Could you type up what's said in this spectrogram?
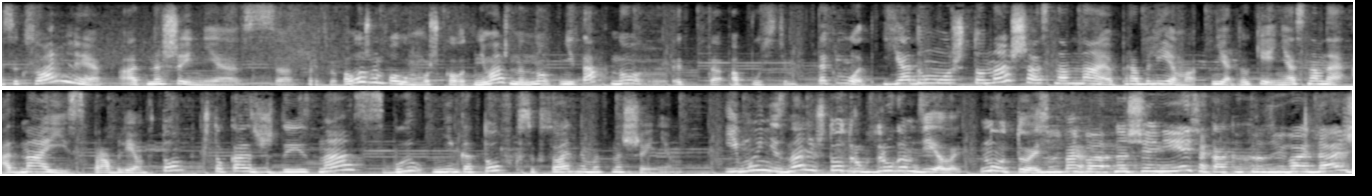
сексуальные отношения с противоположным полом, у кого-то неважно, но не так, но это опустим. Так вот, я думаю, что наша основная проблема, нет, окей, не основная, одна из проблем в том, что каждый из нас был не готов к сексуальным отношениям. И мы не знали, что друг с другом делать. Ну, то есть... Ну, по- типа отношения есть, а как их развивать дальше?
